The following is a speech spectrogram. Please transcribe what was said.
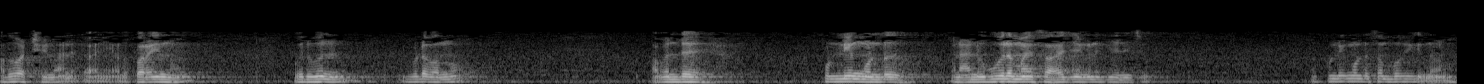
അത് അക്ഷീണാനുകാനി അത് പറയുന്നു ഒരുവൻ ഇവിടെ വന്നു. അവന്റെ പുണ്യം കൊണ്ട് അവൻ അനുകൂലമായ സാഹചര്യങ്ങളിൽ ജനിച്ചു. പുണ്യം കൊണ്ട് സംഭവിക്കുന്നതാണ്.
